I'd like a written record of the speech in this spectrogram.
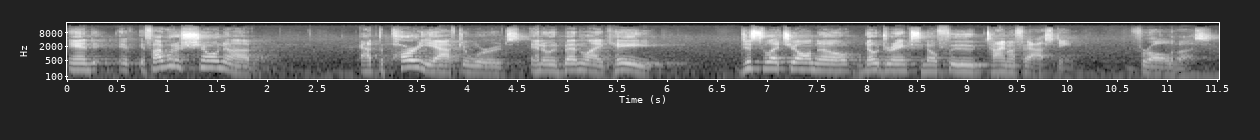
And if, if I would have shown up at the party afterwards, and it would have been like, hey, just to let you all know, no drinks, no food, time of fasting for all of us.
